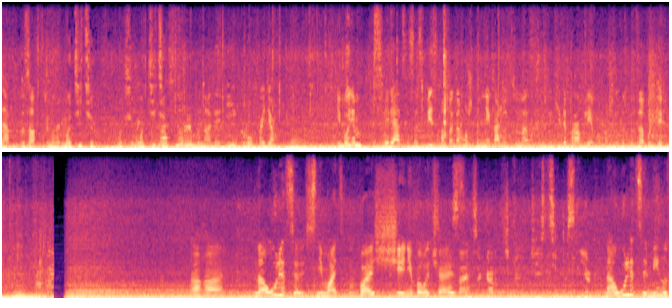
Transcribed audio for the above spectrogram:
Зав- завтра, М- говорю. Мотите. Максим, мотите. Красную рыбу надо и икру. Пойдем. Да. И будем сверяться со списком, потому что, мне кажется, у нас какие-то проблемы. Мы что-то подзабыли. М, Ага. На улице снимать вообще не получается. карточкой, чистим снег. На улице минус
